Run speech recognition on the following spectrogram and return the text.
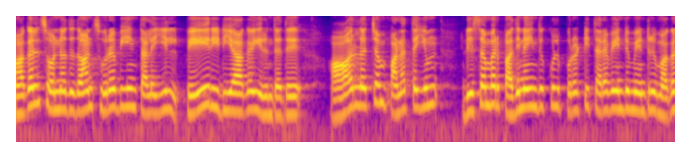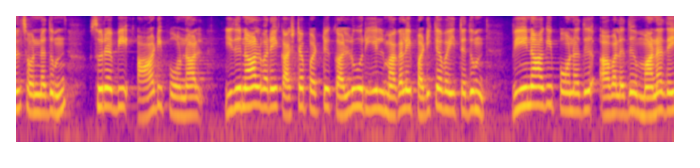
மகள் சொன்னதுதான் சுரபியின் தலையில் பேரிடியாக இருந்தது. ஆறு லட்சம் பணத்தையும் டிசம்பர் பதினைந்துக்குள் புரட்டி தர வேண்டும் என்று மகள் சொன்னதும் சுரபி ஆடிப்போனாள். இது நாள் வரை கஷ்டப்பட்டு கல்லூரியில் மகளை படிக்க வைத்ததும் வீணாகி போனது அவளது மனதை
